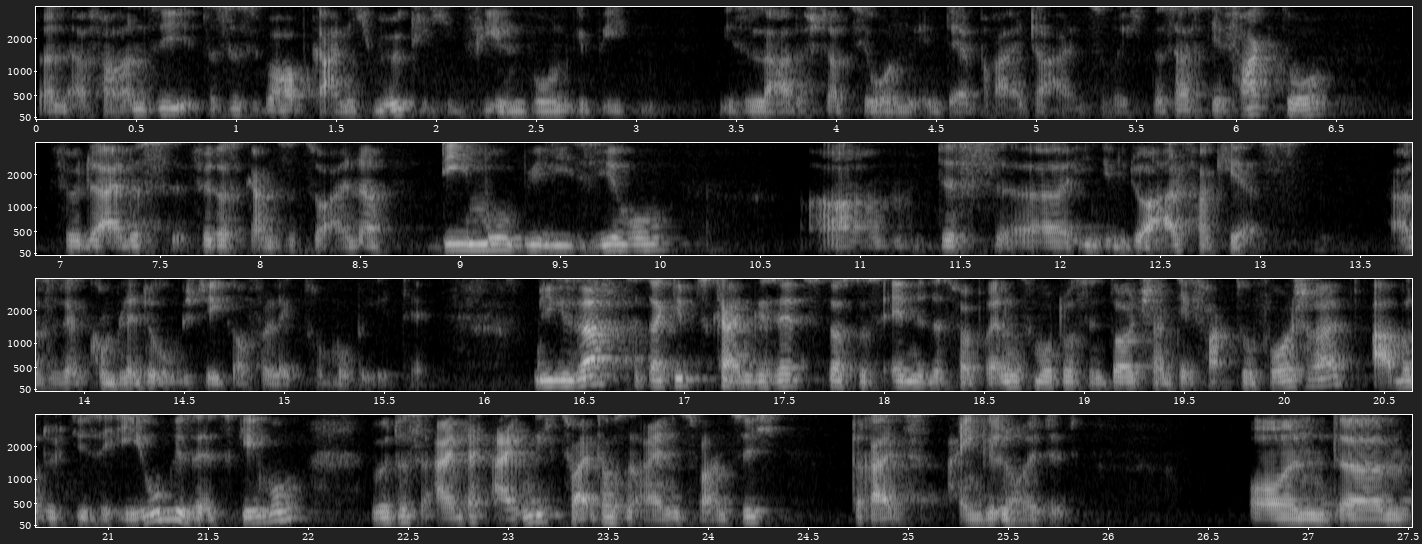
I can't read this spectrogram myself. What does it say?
dann erfahren Sie, das ist überhaupt gar nicht möglich in vielen Wohngebieten, diese Ladestationen in der Breite einzurichten. Das heißt, de facto führt, eines, führt das Ganze zu einer Demobilisierung ähm, des äh, Individualverkehrs, also der komplette Umstieg auf Elektromobilität. Wie gesagt, da gibt es kein Gesetz, das das Ende des Verbrennungsmotors in Deutschland de facto vorschreibt, aber durch diese EU-Gesetzgebung wird es eigentlich 2021 bereits eingeläutet. Und ähm,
